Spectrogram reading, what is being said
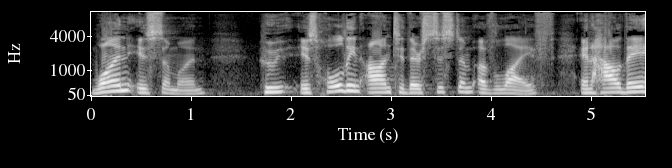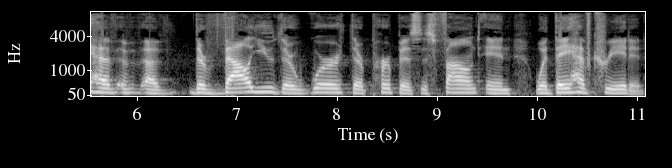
One is someone who is holding on to their system of life and how they have uh, their value, their worth, their purpose is found in what they have created.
